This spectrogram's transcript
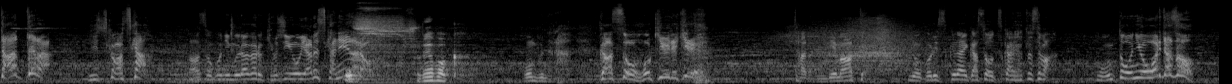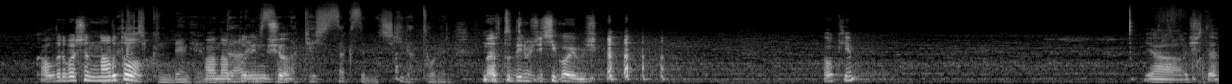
だったら石川かあそこに群がる巨人をやるしかねえだろ Şuraya bak. 本部ならガスを補給できるただ逃げ回って残り少ないガスを使い果たせば本当に終わりだぞ Kaldır başını Naruto. Ha の Naruto değilmiş o. な決死作戦の指揮が取れる Naruto değilmiş işi koymuş. o kim? Ya işte.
